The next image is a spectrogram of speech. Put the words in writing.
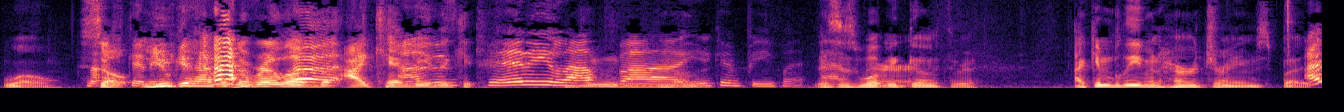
Whoa. No, so you can have a gorilla, but I can't I'm be the king. kidding, Lafa. mother. You can be whatever. This is what we go through. I can believe in her dreams, but I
